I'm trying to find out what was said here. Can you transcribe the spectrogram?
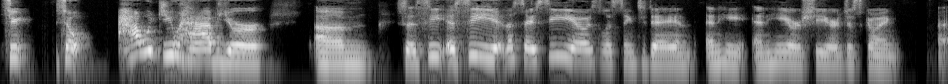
So so how would you have your um so see a CEO, let's say CEO is listening today and and he and he or she are just going uh,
